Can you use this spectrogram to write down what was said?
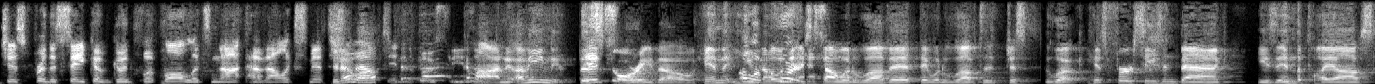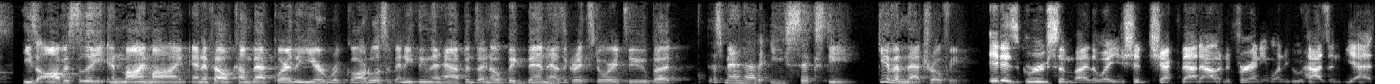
Just for the sake of good football, let's not have Alex Smith You're show up in the postseason. Come on. I mean, the It's- story, though. Him, oh, you Oh, know, the. NFL would love it. They would love to just look, his first season back, he's in the playoffs. He's obviously, in my mind, NFL comeback player of the year, regardless of anything that happens. I know Big Ben has a great story too, but this man had an E60. Give him that trophy. It is gruesome, by the way. You should check that out for anyone who hasn't yet.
